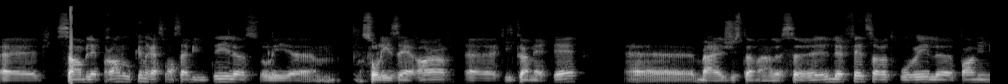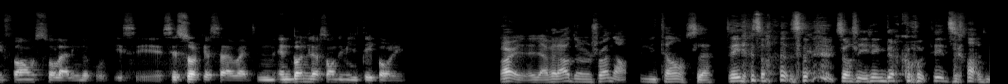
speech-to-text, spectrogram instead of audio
euh, puis qu'il semblait prendre aucune responsabilité là, sur, les, euh, sur les erreurs qu'il commettait. ben justement, le fait de se retrouver là, pas en uniforme sur la ligne de côté, c'est sûr que ça va être une bonne leçon d'humilité pour lui. Ouais, il avait l'air d'un jeune en pénitence, là. Sur, sur, les lignes de côté durant le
